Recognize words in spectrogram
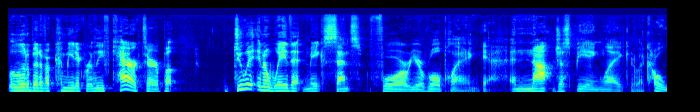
a little bit of a comedic relief character, but do it in a way that makes sense for your role playing. Yeah. And not just being like you're like, oh,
